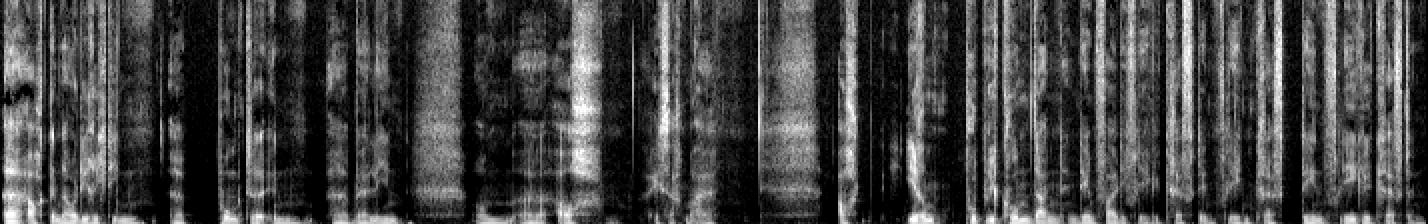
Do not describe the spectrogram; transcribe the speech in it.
äh, auch genau die richtigen äh, Punkte in äh, Berlin, um auch, ich sag mal, auch ihrem Publikum dann, in dem Fall die Pflegekräfte, den Pflegekräften, den Pflegekräften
